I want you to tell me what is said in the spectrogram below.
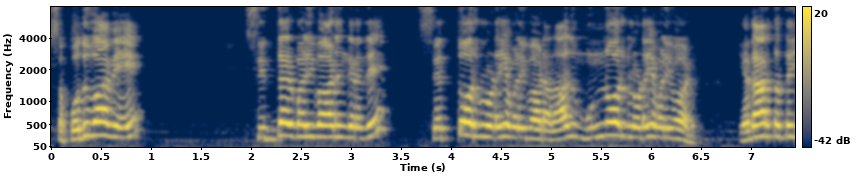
ஸோ பொதுவாகவே சித்தர் வழிபாடுங்கிறது செத்தோர்களுடைய வழிபாடு அதாவது முன்னோர்களுடைய வழிபாடு. யதார்த்தத்தை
